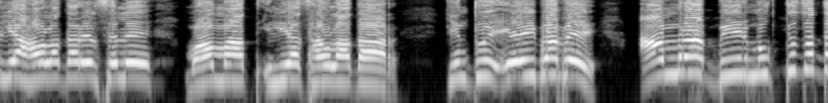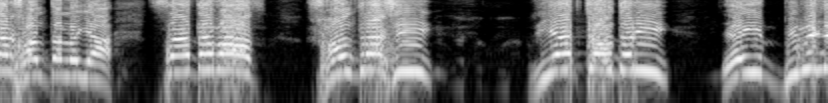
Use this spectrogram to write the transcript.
আলিয়া হাওলাদারের ছেলে মোহাম্মদ ইলিয়াস হাওলাদার। কিন্তু এইভাবে আমরা বীর মুক্তিযোদ্ধার সন্তান হইয়া চাঁদাবাজ, সন্ত্রাসী রিয়াজ চৌধুরী এই বিভিন্ন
